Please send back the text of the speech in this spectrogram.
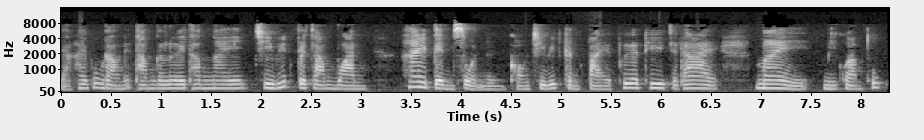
อยากให้พวกเราเนี่ยทำกันเลยทำในชีวิตประจำวันให้เป็นส่วนหนึ่งของชีวิตกันไป เพื่อที่จะได้ไม่มีความทุกข์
